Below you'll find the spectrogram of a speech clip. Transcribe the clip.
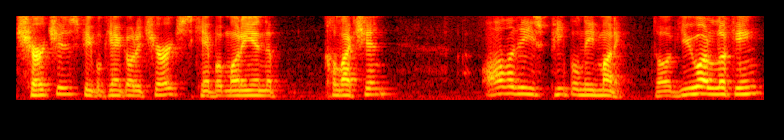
churches, people can't go to church, can't put money in the collection. All of these people need money. So if you are looking,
